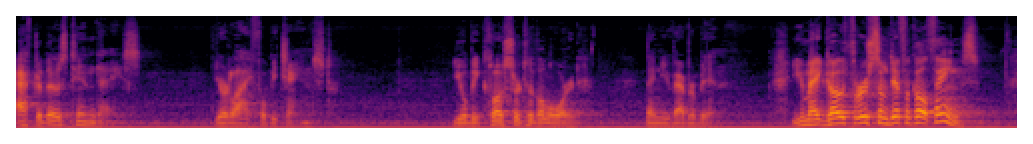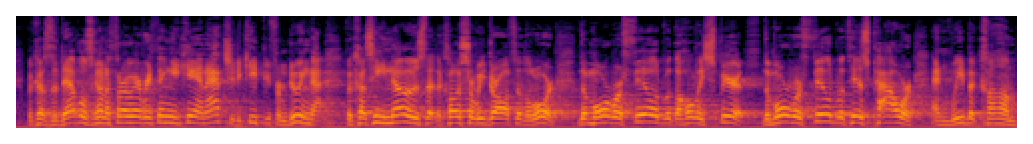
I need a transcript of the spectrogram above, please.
after those 10 days, your life will be changed. You'll be closer to the Lord than you've ever been. You may go through some difficult things because the devil's going to throw everything he can at you to keep you from doing that because he knows that the closer we draw to the Lord, the more we're filled with the Holy Spirit, the more we're filled with his power, and we become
